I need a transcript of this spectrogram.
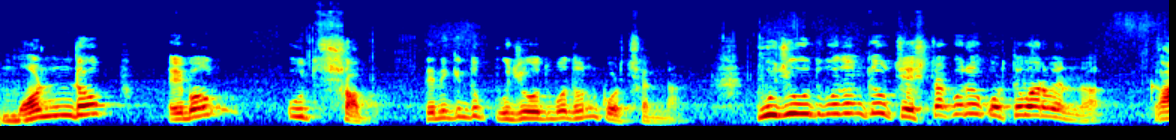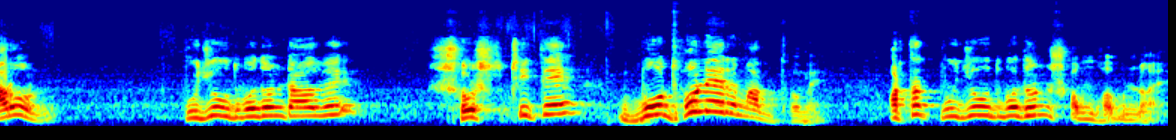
মণ্ডপ এবং উৎসব। তিনি কিন্তু পুজো উদ্বোধন করছেন না। পুজো উদ্বোধন কেউ চেষ্টা করেও করতে পারবেন না। কারণ পুজো উদ্বোধনটা হবে ষষ্ঠীতে বোধনের মাধ্যমে। অর্থাৎ পুজো উদ্বোধন সম্ভব নয়।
